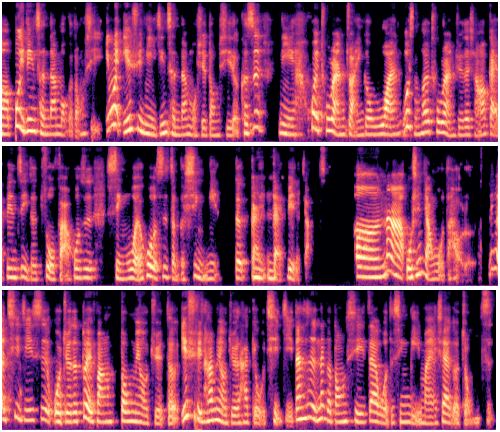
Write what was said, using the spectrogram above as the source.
呃，不一定承担某个东西，因为也许你已经承担某些东西了，可是你会突然转一个弯，为什么会突然觉得想要改变自己的做法，或是行为，或者是整个信念的改改变这样子？呃，那我先讲我的好了。那个契机是，我觉得对方都没有觉得，也许他没有觉得他给我契机，但是那个东西在我的心里埋下一个种子。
